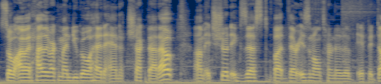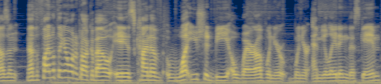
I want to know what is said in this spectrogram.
So I would highly recommend you go ahead and check that out. Um, it should exist but there is an alternative if it doesn't. Now the final thing I want to talk about is kind of what you should be aware of when you're when you're emulating this game.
